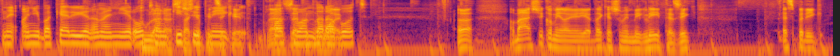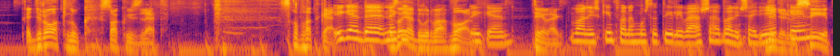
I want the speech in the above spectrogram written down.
ne annyiba kerüljön, amennyire otthon kisütnék picikét. Ezzel 60 a baj. darabot. Ö, A másik, ami nagyon érdekes, ami még létezik, ez pedig egy ratluk szaküzlet. Szabadkán. Igen, de Ez neki... olyan durva. Van. Igen. Tényleg. Van is, kint vannak most a téli vásárban is Gyönyörű, egyébként. szép.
